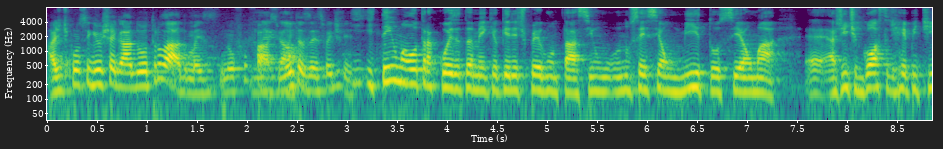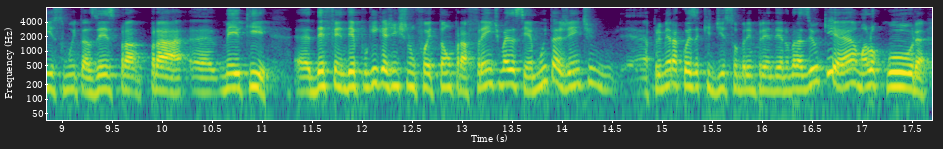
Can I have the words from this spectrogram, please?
a gente conseguiu chegar do outro lado, mas não foi fácil, Legal. muitas vezes foi difícil. E, e, tem uma outra coisa também que eu queria te perguntar, assim, um, não sei se é um mito ou se é uma é, a gente gosta de repetir isso muitas vezes para é, meio que é, defender por que, que a gente não foi tão para frente, mas assim, é muita gente, é, a primeira coisa que diz sobre empreender no Brasil que é uma loucura,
